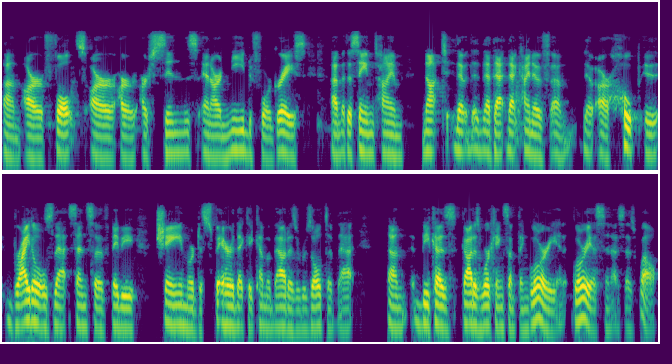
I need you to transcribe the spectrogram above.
um, our faults, our, our, our sins, and our need for grace. Um, at the same time, not to, that, that that that kind of um, our hope bridles that sense of maybe shame or despair that could come about as a result of that, um, because God is working something glory glorious in us as well.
